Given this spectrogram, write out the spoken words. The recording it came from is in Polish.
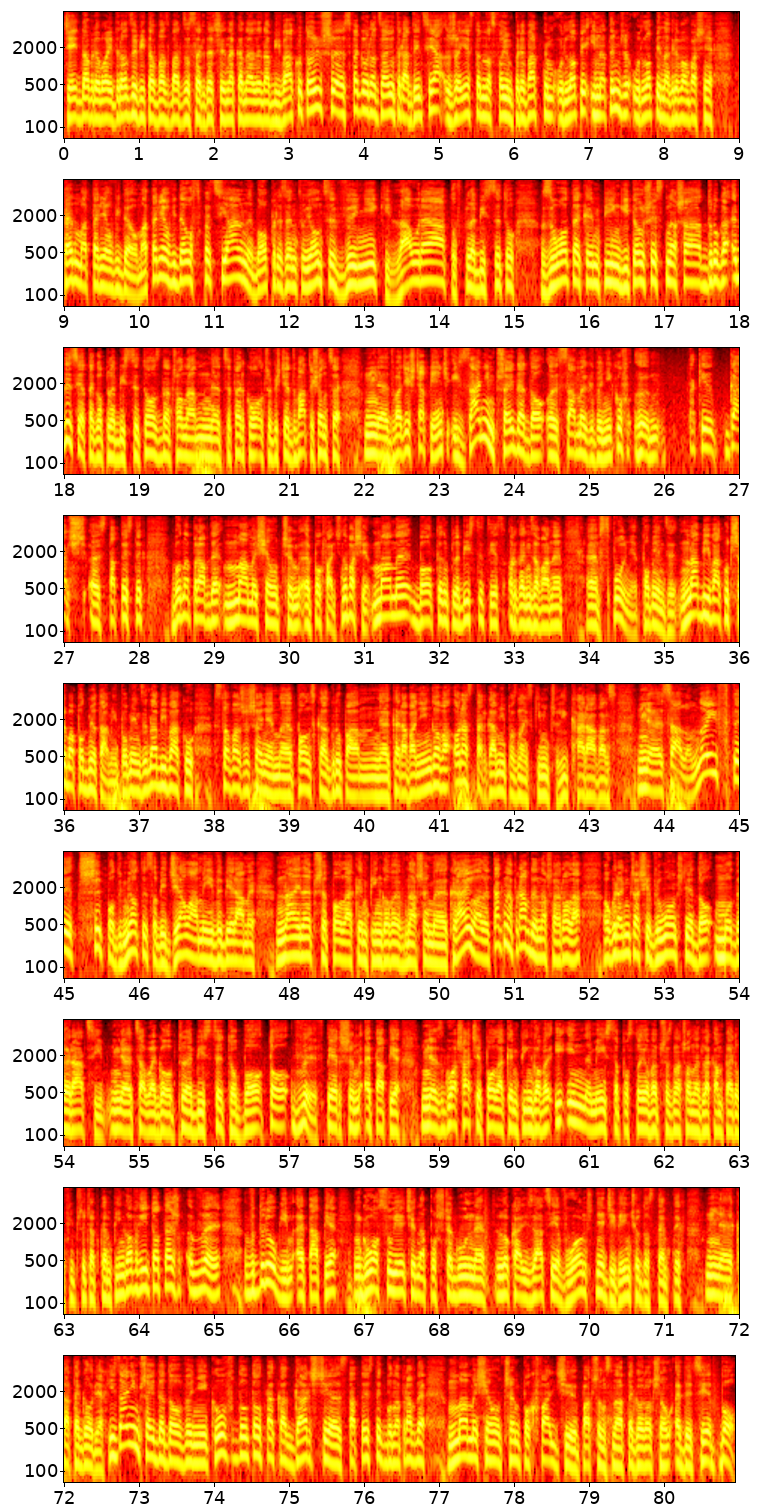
Dzień dobry moi drodzy, witam Was bardzo serdecznie na kanale na Biwaku. To już e, swego rodzaju tradycja, że jestem na swoim prywatnym urlopie i na tymże urlopie nagrywam właśnie ten materiał wideo. Materiał wideo specjalny, bo prezentujący wyniki laureatów plebiscytu Złote Kempingi. To już jest nasza druga edycja tego plebiscytu, oznaczona mm, cyferką oczywiście 2025 i zanim przejdę do e, samych wyników, ym, takie garść e, statystyk, bo naprawdę mamy się czym e, pochwalić. No właśnie, mamy, bo ten plebiscyt jest organizowany e, wspólnie pomiędzy Nabiwaku, trzema podmiotami, pomiędzy Nabiwaku, Stowarzyszeniem Polska Grupa Karawaningowa oraz targami poznańskimi, czyli Caravans e, Salon. No i w te trzy podmioty sobie działamy i wybieramy najlepsze pola kempingowe w naszym kraju, ale tak naprawdę nasza rola ogranicza się wyłącznie do moderacji całego plebiscytu, bo to Wy w pierwszym etapie e, zgłaszacie pola kempingowe i inne miejsca postojowe przeznaczone dla kamperów i przyczep kempingowych i to też Wy w drugim etapie głosujecie na poszczególne lokalizacje w łącznie dziewięciu dostępnych mm, kategoriach. I zanim przejdę do wyników, no to taka garść e, statystyk, bo naprawdę mamy się czym pochwalić e, patrząc na tegoroczną edycję, bo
